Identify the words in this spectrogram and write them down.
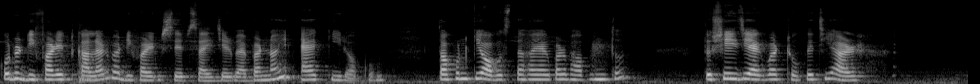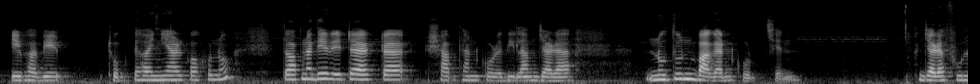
কোনো ডিফারেন্ট কালার বা ডিফারেন্ট শেপ সাইজের ব্যাপার নয়, একই রকম। তখন কি অবস্থা হয় একবার ভাবুন তো? তো সেই যে একবার ঠকেছি আর এভাবে ঠকতে হয়নি আর কখনো। তো আপনাদের এটা একটা সাবধান করে দিলাম যারা নতুন বাগান করছেন, যারা ফুল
